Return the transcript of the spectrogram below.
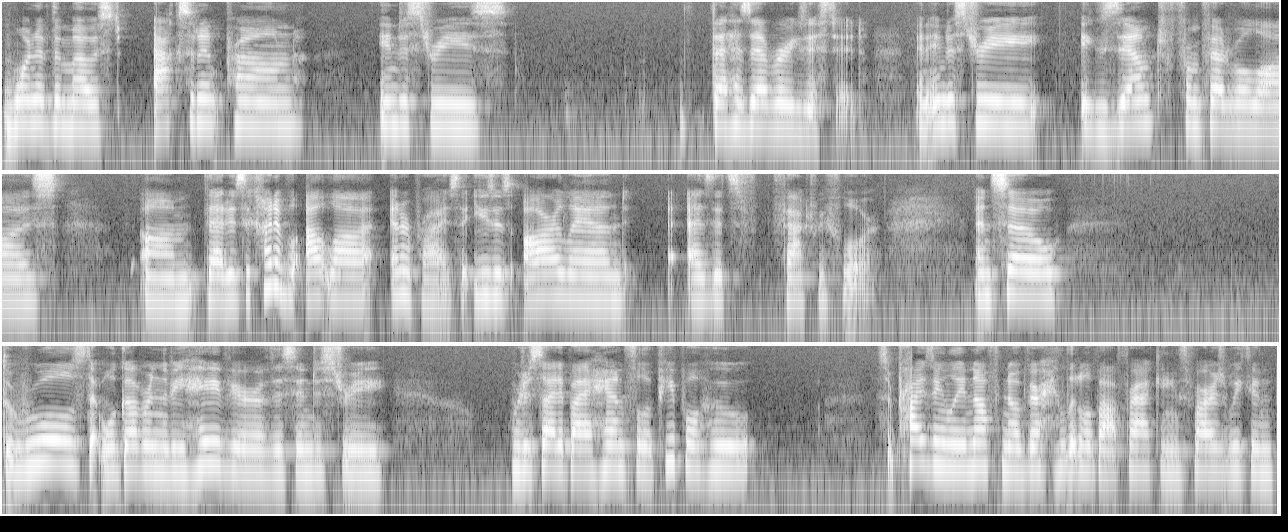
one of the most accident-prone industries that has ever existed. An industry exempt from federal laws um, that is a kind of outlaw enterprise that uses our land as its factory floor. And so the rules that will govern the behavior of this industry were decided by a handful of people who, surprisingly enough, know very little about fracking as far as we can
